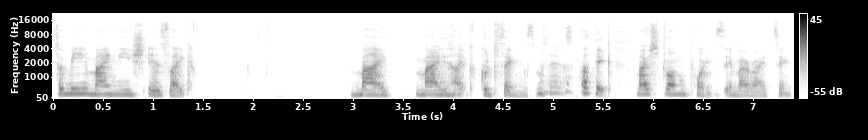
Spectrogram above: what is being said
for me, my niche is like my my like good things like my strong points in my writing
